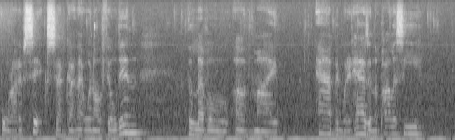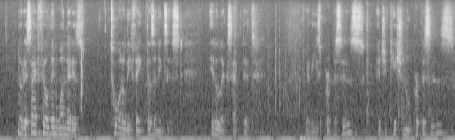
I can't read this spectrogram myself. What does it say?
four out of six. I've got that one all filled in, the level of my app and what it has and the policy. Notice I filled in one that is totally fake, doesn't exist. It'll accept it for these purposes, educational purposes.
